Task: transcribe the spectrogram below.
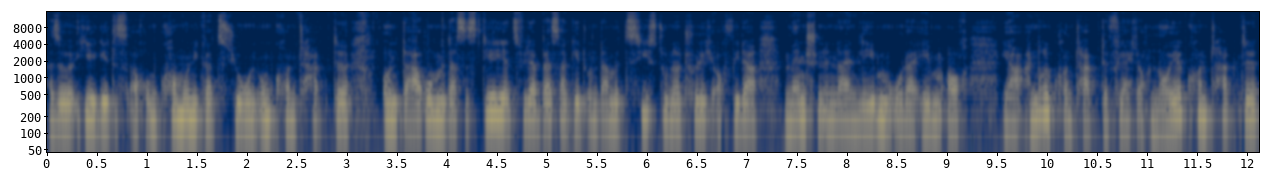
Also hier geht es auch um Kommunikation, um Kontakte und darum, dass es dir jetzt wieder besser geht und damit ziehst du natürlich auch wieder Menschen in dein Leben oder eben auch, ja, andere Kontakte, vielleicht auch neue Kontakte,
